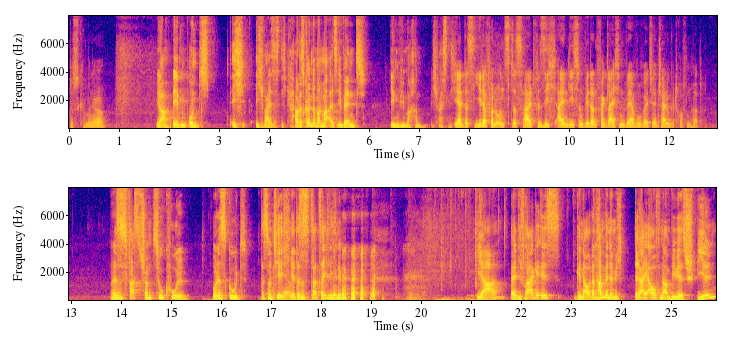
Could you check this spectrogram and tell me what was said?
Das kann man ja. Ja, eben. Und ich, ich weiß es nicht. Aber das könnte man mal als Event irgendwie machen. Ich weiß nicht. Ja, dass jeder von uns das halt für sich einliest und wir dann vergleichen, wer wo welche Entscheidung getroffen hat. Und das ist fast schon zu cool. Oh, das ist gut. Das notiere ich ja. hier. Das ist tatsächlich eine. ja, äh, die Frage ist, genau, dann ich haben hab wir nämlich drei Aufnahmen, wie wir es spielen.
